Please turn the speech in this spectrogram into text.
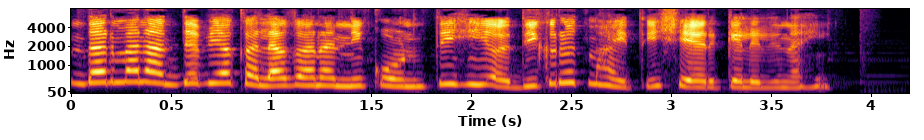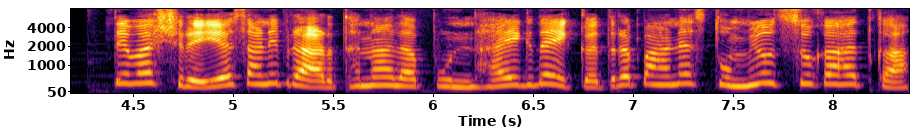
दरम्यान अद्याप या कलाकारांनी कोणतीही अधिकृत माहिती शेअर केलेली नाही. तेव्हा श्रेयस आणि प्रार्थनाला पुन्हा एकदा एकत्र पाहण्यास तुम्ही उत्सुक आहात का?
